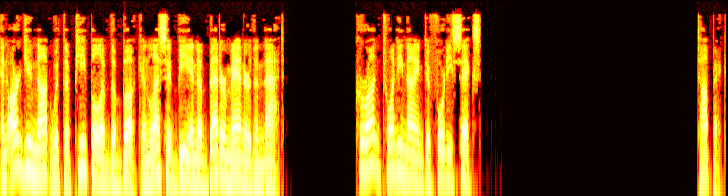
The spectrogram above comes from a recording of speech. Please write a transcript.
And argue not with the people of the book unless it be in a better manner than that. Quran 29-46 Topic:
